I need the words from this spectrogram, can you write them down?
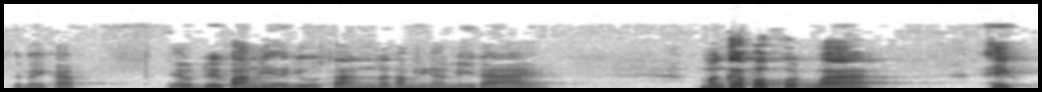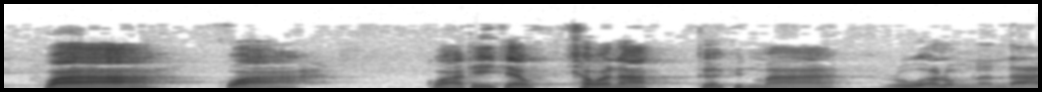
ใช่ไหมครับแต่ด้วยความที่อายุสั้นมันทำอย่างนั้นไม่ได้ มันก็ปรากฏว่าไอ้กว่ากว่า กว่าที่จะชวนะเกิดขึ้นมา รู้อารมณ์นั้นได้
